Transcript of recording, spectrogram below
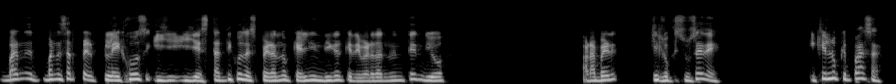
van, van a estar perplejos y, estáticos esperando que alguien diga que de verdad no entendió para ver qué es lo que sucede. ¿Y qué es lo que pasa?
